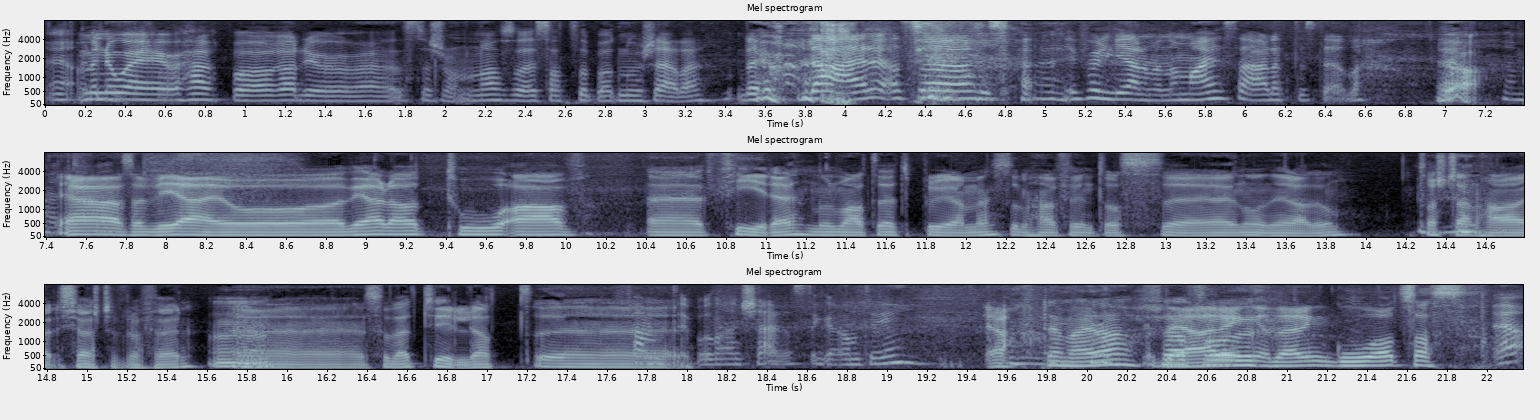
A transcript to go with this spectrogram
Ja, men nå er jeg jo her på radiostasjonen, så jeg satser på at nå skjer det. Det er jo Det er, altså, Ifølge Gjermund og meg så er dette stedet. Ja. Ja, altså vi er jo Vi er da to av eh, fire normalt i dette programmet som har funnet oss eh, noen i radioen. Torstein har kjæreste fra før, mm. uh, så det er tydelig at uh, 50 kjærestegaranti. ja, Det er meg, da. det er, får- en, det er en god odds, ass. Ja.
